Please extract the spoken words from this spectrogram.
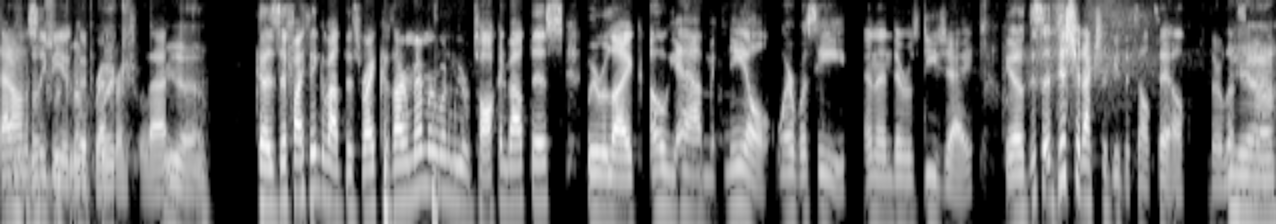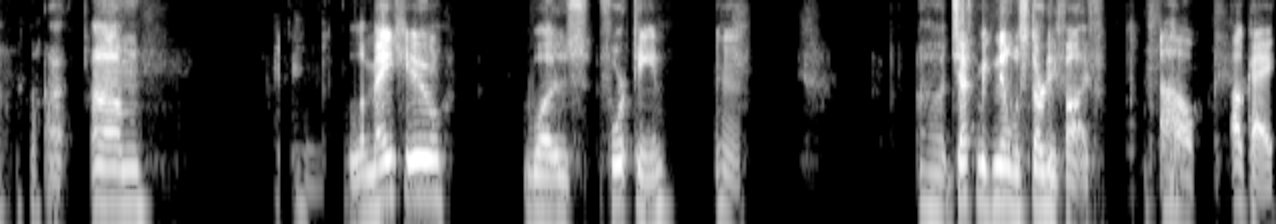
That'd honestly be a good up quick. reference for that. Yeah. Because if I think about this, right? Because I remember when we were talking about this, we were like, "Oh yeah, McNeil, where was he?" And then there was DJ. You know, this this should actually be the telltale. They're listening. Yeah. Uh, um, LeMahieu was 14. Mhm. Uh, Jeff McNeil was 35. Oh, okay.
